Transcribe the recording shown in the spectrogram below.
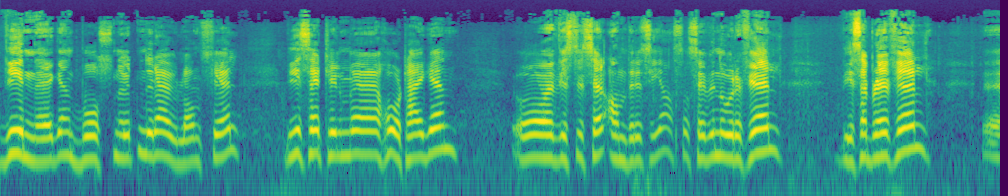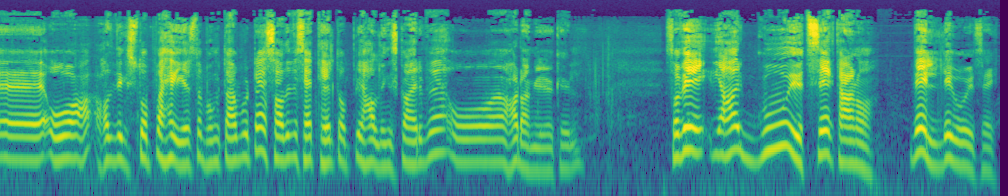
Vindegen, Bosnuten, Raulandsfjell. Vi ser til med Hårteigen. Og hvis vi ser andre sida, så ser vi Norefjell. Vi ser Blefjell. Eh, og hadde vi stått på høyeste punkt der borte, så hadde vi sett helt opp i Hallingskarvet og Hardangerjøkulen. Så vi, vi, har god utsikt her nå. Veldig god utsikt.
